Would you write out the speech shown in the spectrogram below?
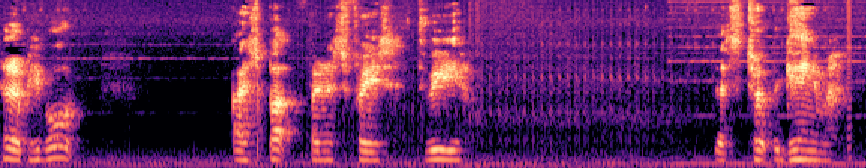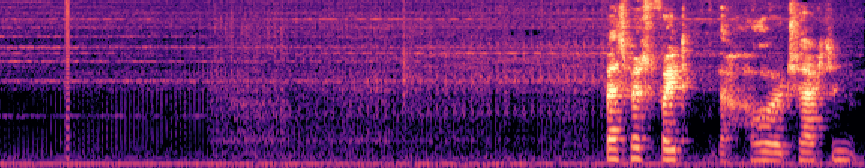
Hello people, I spot finished phase 3. Let's start the game. Fast Fazbear's Fright, the horror attraction.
